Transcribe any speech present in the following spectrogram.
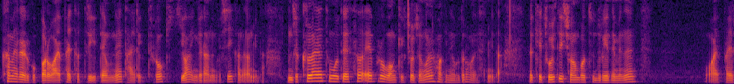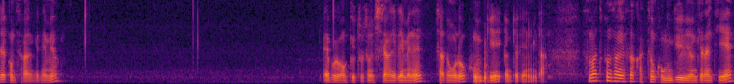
카메라를 곧바로 와이파이 터뜨리기 때문에 다이렉트로 기기와 연결하는 것이 가능합니다. 먼저 클라이언트 모드에서 앱으로 원격 조정을 확인해 보도록 하겠습니다. 이렇게 조이스틱 중앙 버튼 누르게 되면은 와이파이를 검색하게 되며 앱으로 원격 조정을 실행하게 되면은 자동으로 공유기에 연결이 됩니다. 스마트폰 상에서 같은 공유기를 연결한 뒤에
